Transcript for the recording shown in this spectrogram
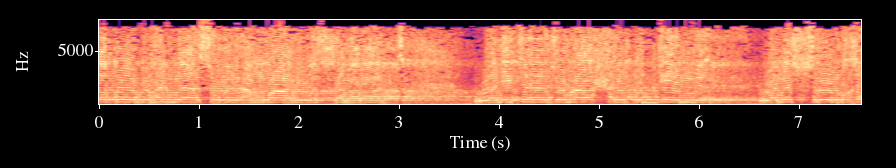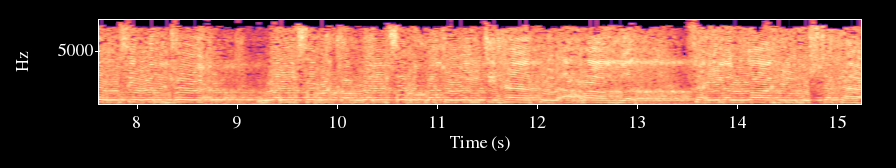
وقودها الناس والأموال والثمرات ونتاجها حلق الدين ونشر الخوف والجوع والفرقة والفرقة وانتهاك الأعراض فإلى الله المشتكى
